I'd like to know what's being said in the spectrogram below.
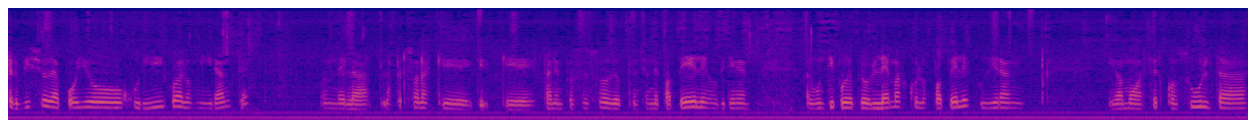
servicio de apoyo jurídico a los migrantes, donde la- las personas que, que, que están en proceso de obtención de papeles o que tienen algún tipo de problemas con los papeles pudieran, digamos, hacer consultas,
